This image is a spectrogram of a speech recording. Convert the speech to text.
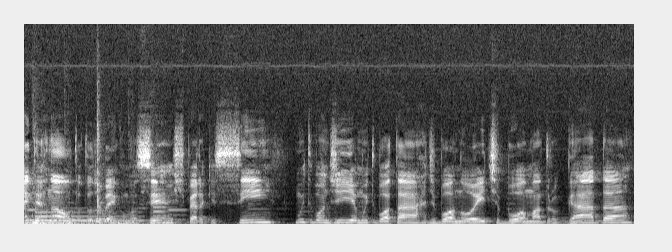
Olá, internauta, tudo bem com você? Espero que sim. Muito bom dia, muito boa tarde, boa noite, boa madrugada.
